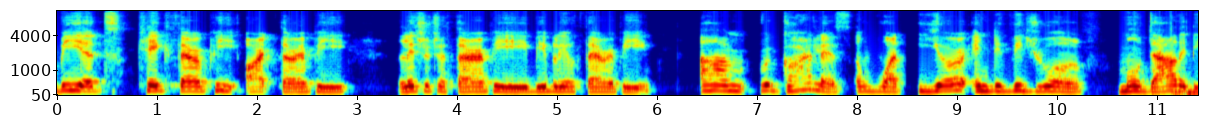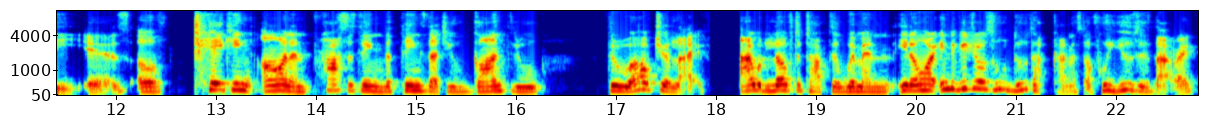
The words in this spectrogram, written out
be it cake therapy, art therapy, literature therapy, bibliotherapy, um, regardless of what your individual modality is of taking on and processing the things that you've gone through throughout your life. I would love to talk to women, you know, or individuals who do that kind of stuff, who uses that, right?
